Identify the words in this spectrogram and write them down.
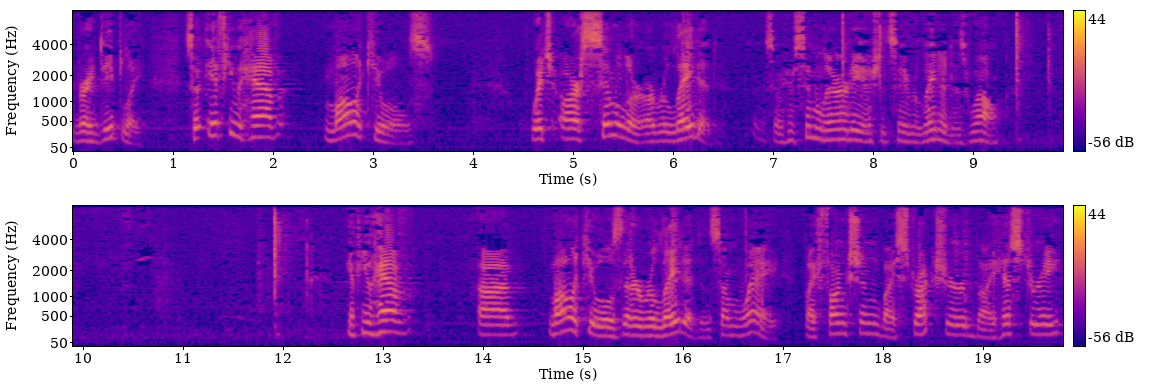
very deeply. So if you have molecules which are similar or related. So here, similarity, I should say related as well. If you have uh, molecules that are related in some way, by function, by structure, by history,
